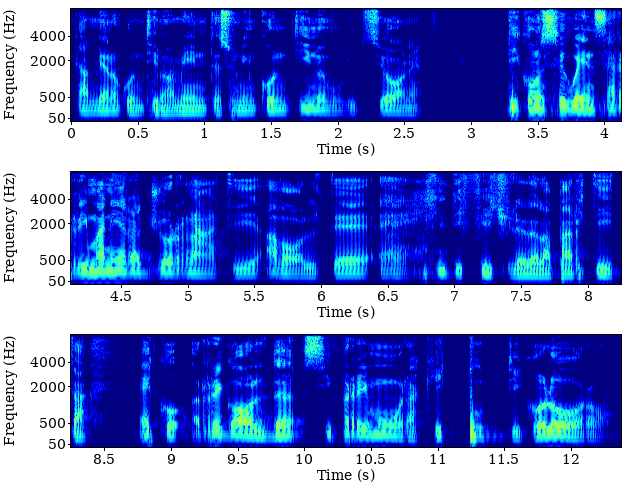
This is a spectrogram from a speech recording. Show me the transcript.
cambiano continuamente, sono in continua evoluzione. Di conseguenza rimanere aggiornati a volte è il difficile della partita Ecco, Regold si premura che tutti coloro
